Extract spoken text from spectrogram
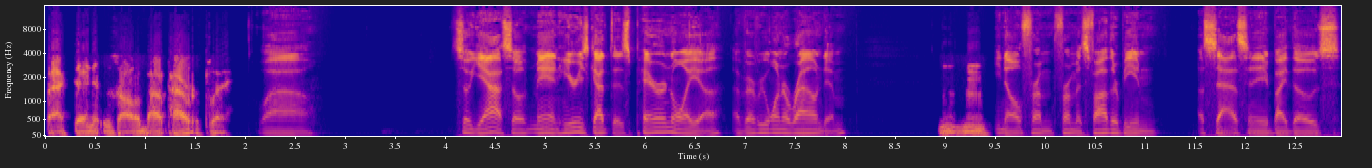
back then it was all about power play. Wow. So yeah, so man, here he's got this paranoia of everyone around him. hmm you know, from from his father being assassinated by those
